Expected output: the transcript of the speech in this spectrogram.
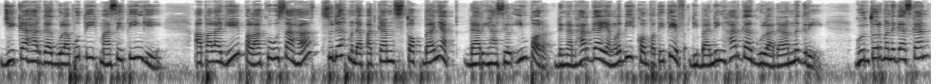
jika harga gula putih masih tinggi. Apalagi pelaku usaha sudah mendapatkan stok banyak dari hasil impor dengan harga yang lebih kompetitif dibanding harga gula dalam negeri. Guntur menegaskan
